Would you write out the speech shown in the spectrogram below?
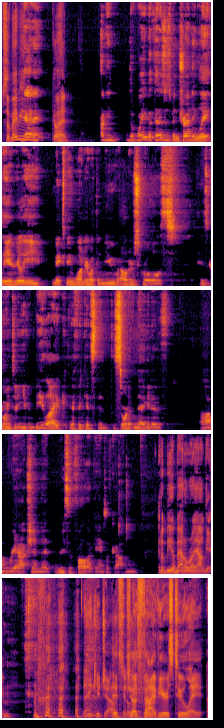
so maybe yeah, and it, go ahead. I mean, the way Bethesda's been trending lately, it really makes me wonder what the new Elder Scrolls is going to even be like if it gets the, the sort of negative um, reaction that recent Fallout games have gotten. It'll be a battle royale game. Thank you, Joe. It's It'll just a- be five years too late.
